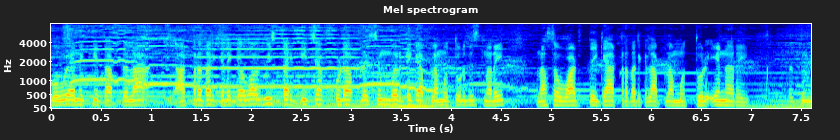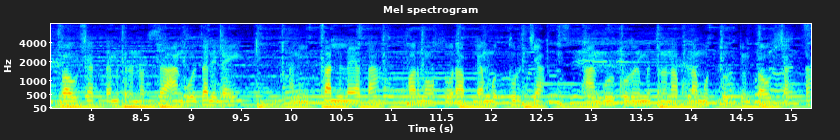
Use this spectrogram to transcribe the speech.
बघूया नक्कीच आपल्याला अठरा तारखेला किंवा वीस तारखेच्या पुढे आपल्या शंभर टक्के आपला मथूर दिसणार आहे. पण असं वाटतं की अठरा तारखेला आपला मथूर येणार आहे. तर तुम्ही पाहू शकता मित्रांनो असं आंघोळ झालेलं आहे. आणि चाललेलं आहे आता फार्म हाऊसवर आपल्या मुत्तूरच्या आंघोळ करून मित्रांनो आपला मुत्तूर तुम्ही पाहू शकता.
